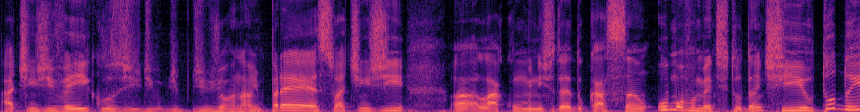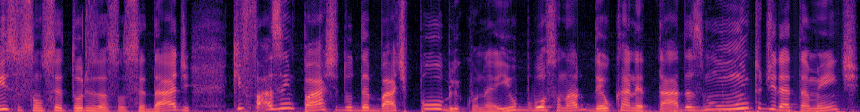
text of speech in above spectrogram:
atingir veículos de, de, de jornal impresso, atingir uh, lá com o ministro da Educação o movimento estudantil. Tudo isso são setores da sociedade que fazem parte do debate público, né? E o Bolsonaro deu canetada muito diretamente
